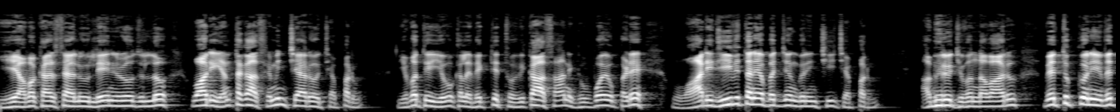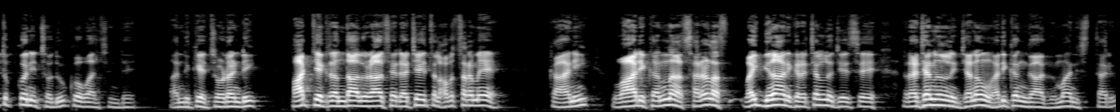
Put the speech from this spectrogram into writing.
ఏ అవకాశాలు లేని రోజుల్లో వారు ఎంతగా శ్రమించారో చెప్పరు. యువతి యువకుల వ్యక్తిత్వ వికాసానికి ఉపయోగపడే వారి జీవిత నేపథ్యం గురించి చెప్పరు. అభిరుచి ఉన్నవారు వెతుక్కొని వెతుక్కొని చదువుకోవాల్సిందే. అందుకే చూడండి పాఠ్య గ్రంథాలు రాసే రచయితలు అవసరమే. కానీ వారికన్నా సరళ వైజ్ఞానిక రచనలు చేసే రచనల్ని జనం అధికంగా అభిమానిస్తారు.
